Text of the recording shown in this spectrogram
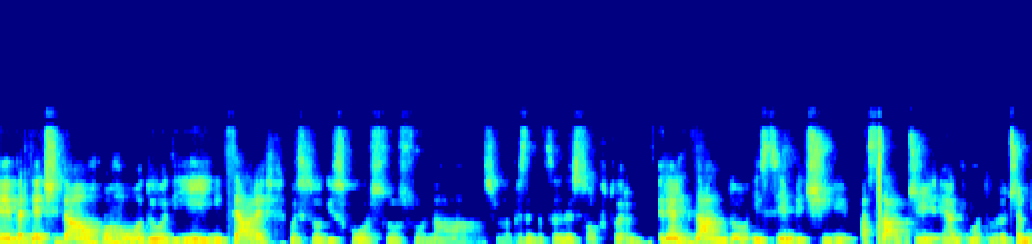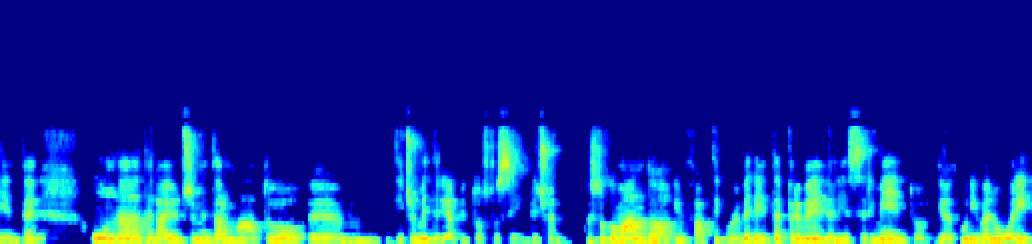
eh, perché ci dà un po' modo di iniziare questo discorso sulla, sulla, presentazione del software, realizzando in semplici passaggi e anche molto velocemente un telaio in cemento armato ehm, di geometria piuttosto semplice. Questo comando, infatti, come vedete, prevede l'inserimento di alcuni valori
